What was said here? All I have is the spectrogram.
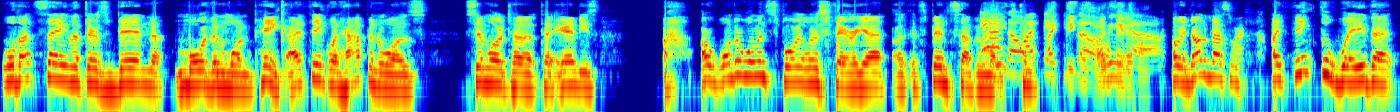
well, that's saying that there's been more than one pink. I think what happened was similar to to Andy's. Are Wonder Woman spoilers fair yet? Uh, It's been seven yeah, months. no, Can- I think, I think so. so. I think it's yeah. Okay, not a massive. I think the way that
